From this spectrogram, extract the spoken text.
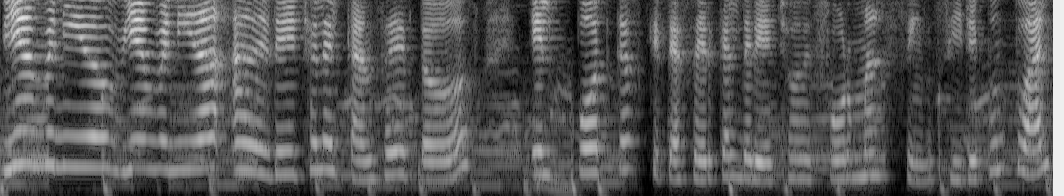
Bienvenido, bienvenida a Derecho al alcance de todos, el podcast que te acerca al derecho de forma sencilla y puntual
